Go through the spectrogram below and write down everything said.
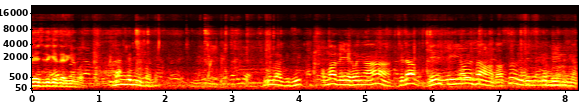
ਵੇਚ ਦਈਏ ਤੇਰੀਆਂ ਬਸ। ਨਹੀਂ ਪਤਾ ਇਹ ਲੱਗ ਜੀ ਉਹ ਮੈਂ ਵੇਖ ਲਈਆਂ ਜਿਹੜਾ ਜਿਹੜੀ ਚੀਜ਼ ਉਹਦੇ ਹਿਸਾਬ ਨਾਲ ਦੱਸ ਵੀ ਜਿੰਨੇ ਕੁ ਦੇਣੀਆਂ।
